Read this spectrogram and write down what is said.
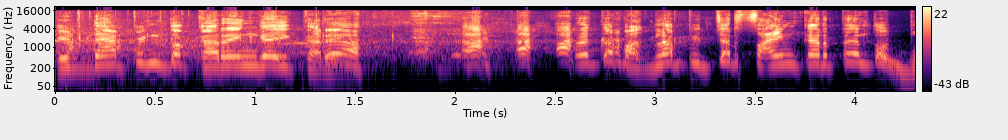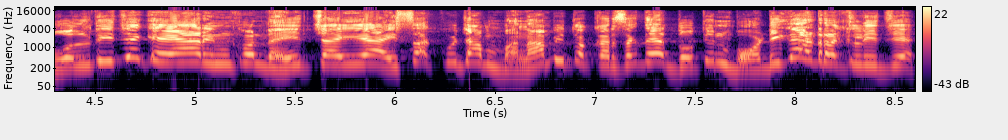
किडनैपिंग तो करेंगे ही करेंगे। जब अगला पिक्चर साइन करते हैं तो बोल दीजिए कि यार इनको नहीं चाहिए, ऐसा कुछ आप मना भी तो कर सकते हैं। दो तीन बॉडीगार्ड रख लीजिए।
